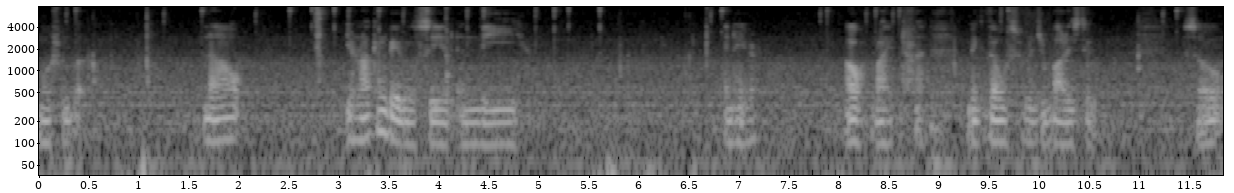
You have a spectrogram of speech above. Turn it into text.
motion blur. Now you're not gonna be able to see it in the in here. Oh right make those rigid bodies too. So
